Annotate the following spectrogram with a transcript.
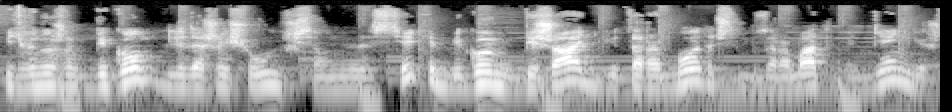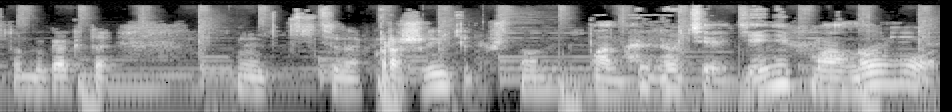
и тебе нужно бегом, или даже еще учишься в университете, бегом бежать, где-то работать, чтобы зарабатывать деньги, чтобы как-то ну, прожить или что. Банально, у тебя денег мало. Ну вот,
